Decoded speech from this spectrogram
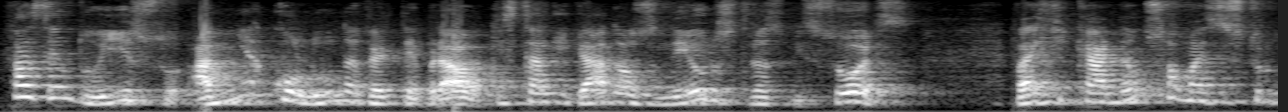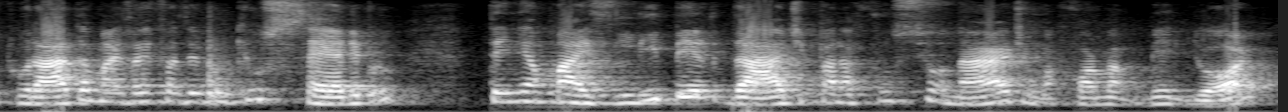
Fazendo isso, a minha coluna vertebral, que está ligada aos neurotransmissores, vai ficar não só mais estruturada, mas vai fazer com que o cérebro tenha mais liberdade para funcionar de uma forma melhor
